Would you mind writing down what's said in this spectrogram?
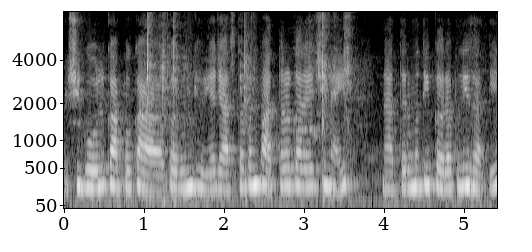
अशी गोल कापं का करून घेऊया. जास्त पण पातळ करायची नाही. नाहीतर मग ती करपली जातील.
